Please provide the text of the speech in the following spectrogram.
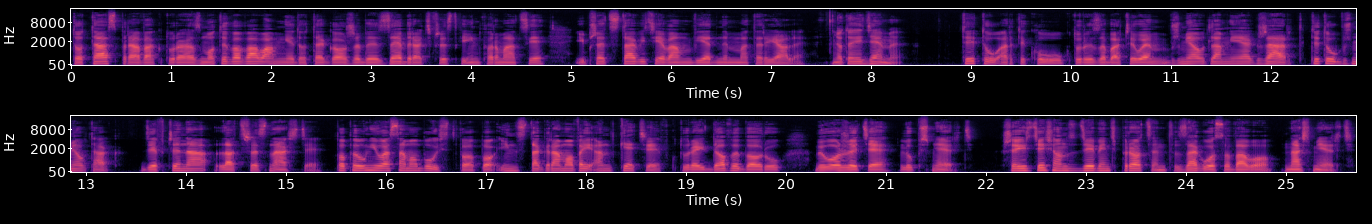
To ta sprawa, która zmotywowała mnie do tego, żeby zebrać wszystkie informacje i przedstawić je Wam w jednym materiale. No to jedziemy. Tytuł artykułu, który zobaczyłem, brzmiał dla mnie jak żart. Tytuł brzmiał tak. Dziewczyna, lat 16, popełniła samobójstwo po instagramowej ankiecie, w której do wyboru było życie lub śmierć. 69% zagłosowało na śmierć.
